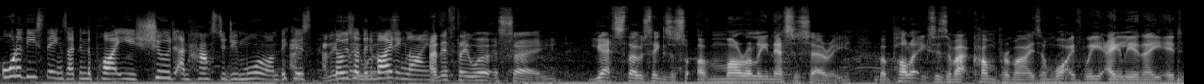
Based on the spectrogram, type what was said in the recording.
All of these things I think the party should and has to do more on because And if those are the dividing lines. And if they were to say, yes, those things are sort of morally necessary, but politics is about compromise, and what if we alienated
